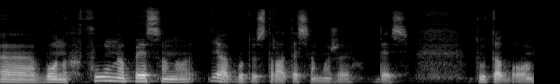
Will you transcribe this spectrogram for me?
Е, Вонг Фу написано. Я буду старатися, може, десь тут або.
